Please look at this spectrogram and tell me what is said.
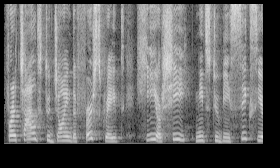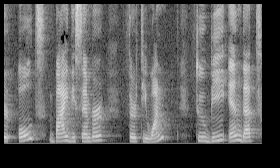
For a child to join the first grade, he or she needs to be six year old by December 31 to be in that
